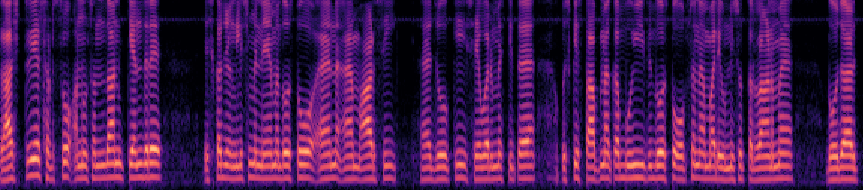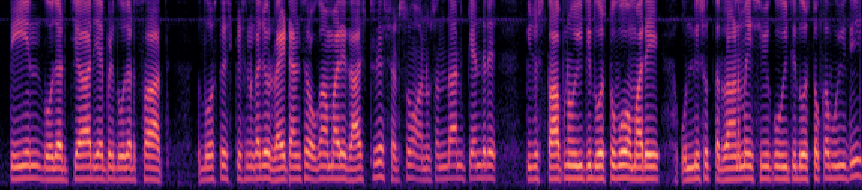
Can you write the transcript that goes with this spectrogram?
राष्ट्रीय सरसों अनुसंधान केंद्र, इसका जो इंग्लिश में नेम है दोस्तों एन एम आर सी है, जो कि सेवर में स्थित है। उसकी स्थापना कब हुई थी दोस्तों? ऑप्शन है हमारी उन्नीस सौ तिरानवे, दो हज़ार तीन, दो हज़ार चार या फिर दो हज़ार सात। तो दोस्तों, इस क्वेश्चन का जो राइट आंसर होगा हमारे राष्ट्रीय सरसों अनुसंधान केंद्र की जो स्थापना हुई थी दोस्तों, वो हमारे उन्नीस सौ तिरानवे ईस्वी को हुई थी। दोस्तों, कब हुई थी?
